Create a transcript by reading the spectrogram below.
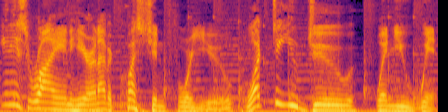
It is Ryan here, and I have a question for you. What do you do when you win?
